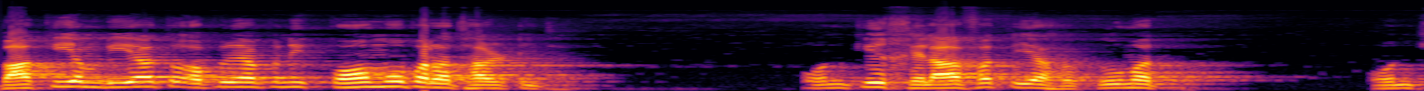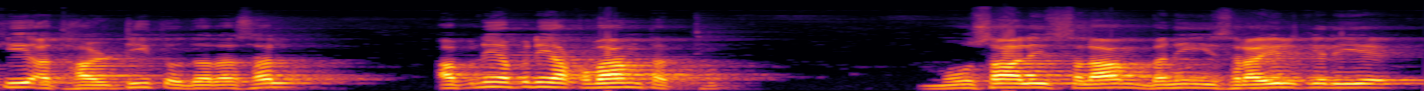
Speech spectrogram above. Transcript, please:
باقی انبیاء تو اپنے اپنی قوموں پر اتھارٹی تھے۔ ان کی خلافت یا حکومت، ان کی اتھارٹی تو دراصل اپنی اپنی اقوام تک تھی۔ موسا علیہ السلام بنی اسرائیل کے لیے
